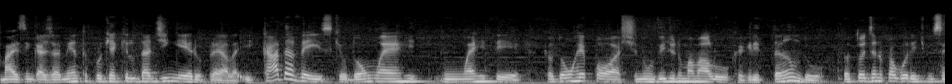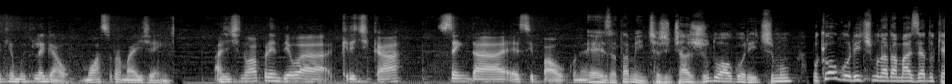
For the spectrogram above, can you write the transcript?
mais engajamento, porque aquilo dá dinheiro para ela. E cada vez que eu dou um R, um RT, que eu dou um repost num vídeo de uma maluca gritando, eu tô dizendo pro algoritmo, isso aqui é muito legal, mostra para mais gente a gente não aprendeu a criticar sem dar esse palco, né? É, exatamente. A gente ajuda o algoritmo, porque o algoritmo nada mais é do que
